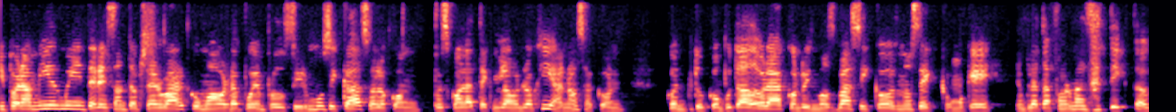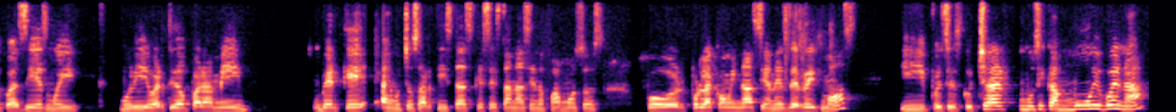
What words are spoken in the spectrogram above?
y para mí es muy interesante observar cómo ahora pueden producir música solo con, pues, con la tecnología, ¿no? O sea, con, con tu computadora, con ritmos básicos, no sé, como que en plataformas de TikTok o así es muy, muy divertido para mí ver que hay muchos artistas que se están haciendo famosos por, por las combinaciones de ritmos y pues escuchar música muy buena.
